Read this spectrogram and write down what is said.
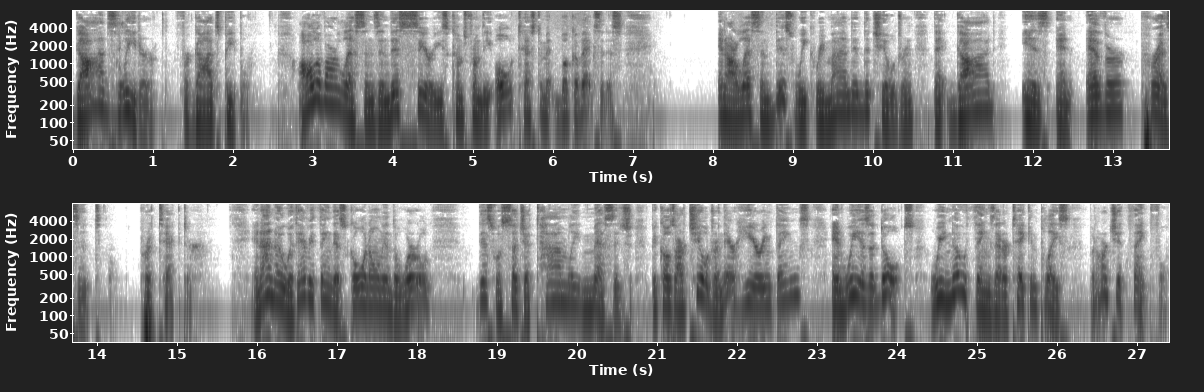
God's leader for God's people. All of our lessons in this series comes from the Old Testament book of Exodus, and our lesson this week reminded the children that God is an ever present protector. And I know with everything that's going on in the world, this was such a timely message because our children, they're hearing things, and we as adults, we know things that are taking place. But aren't you thankful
